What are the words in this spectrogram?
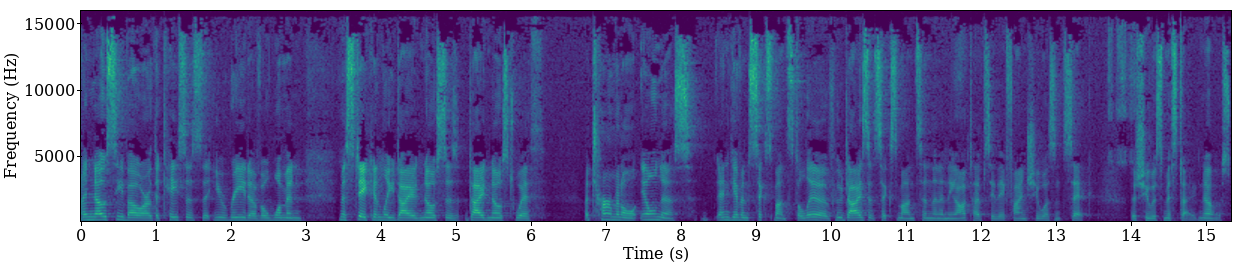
And nocebo are the cases that you read of a woman mistakenly diagnosed diagnosed with a terminal illness and given six months to live, who dies at six months, and then in the autopsy they find she wasn't sick, that she was misdiagnosed.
